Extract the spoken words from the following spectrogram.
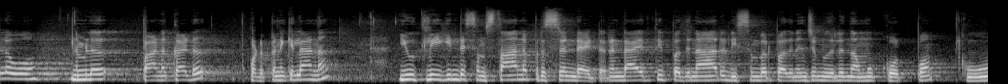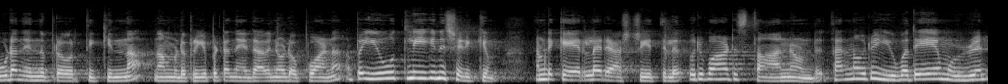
ഹലോ നമ്മൾ പാണക്കാട് കൊടപ്പനക്കലാണ്. യൂത്ത് ലീഗിന്റെ സംസ്ഥാന പ്രസിഡന്റായിട്ട് രണ്ടായിരത്തി പതിനാറ് ഡിസംബർ പതിനഞ്ച് മുതൽ നമുക്കൊപ്പം കൂടെ നിന്ന് പ്രവർത്തിക്കുന്ന നമ്മുടെ പ്രിയപ്പെട്ട നേതാവിനോടൊപ്പമാണ്. അപ്പോൾ യൂത്ത് ലീഗിന് ശരിക്കും നമ്മുടെ കേരള രാഷ്ട്രീയത്തിൽ ഒരുപാട് സ്ഥാനമുണ്ട്. കാരണം ഒരു യുവതയെ മുഴുവൻ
